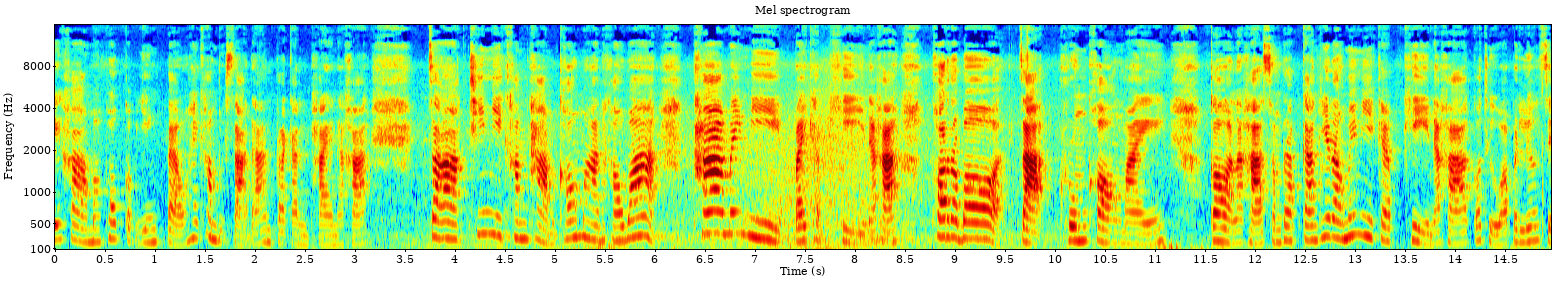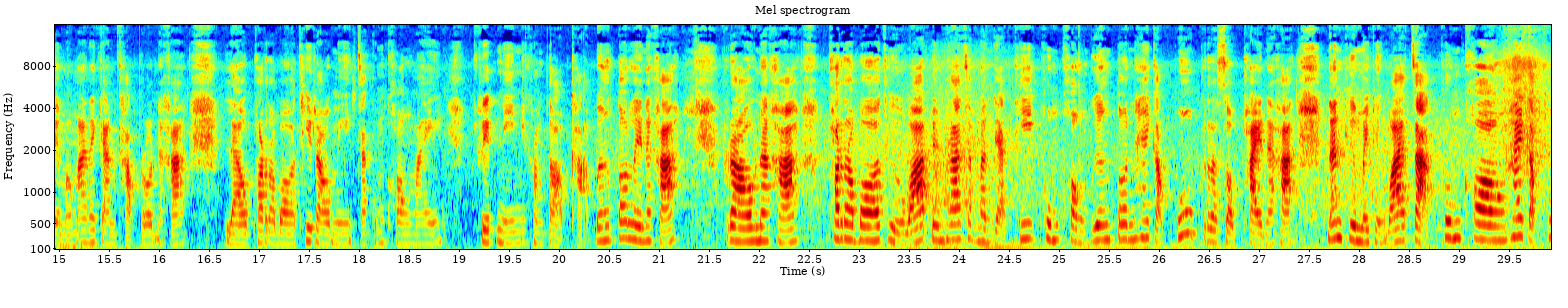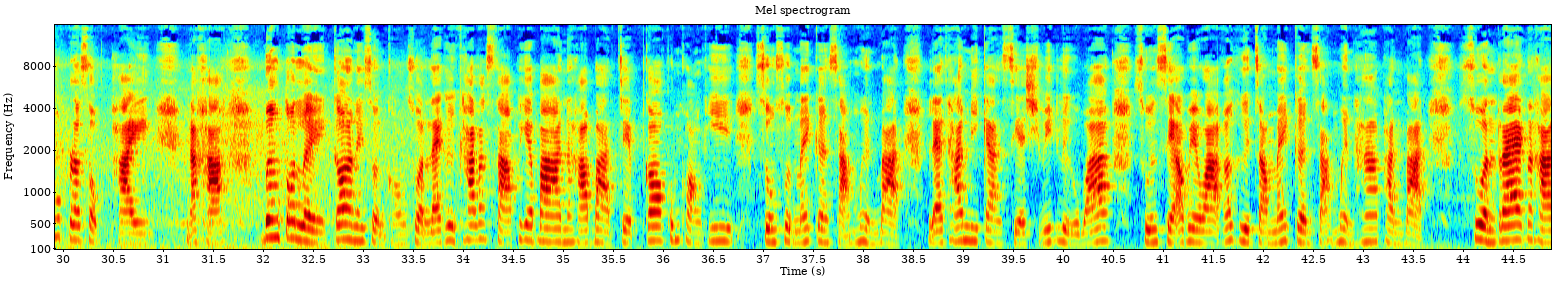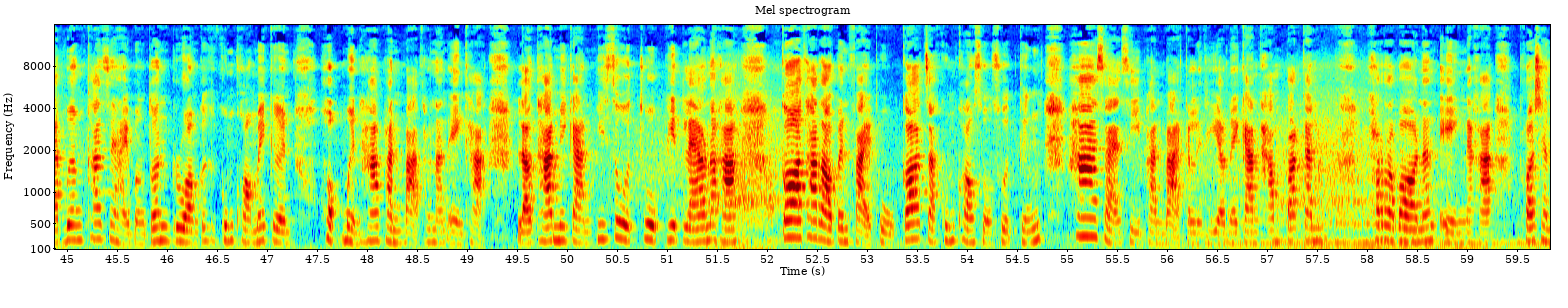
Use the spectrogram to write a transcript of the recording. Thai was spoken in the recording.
ดีค่ะ มาพบกับยิงแป๋วให้คำปรึกษาด้านประกันภัยนะคะ จากที่มีคำถามเข้ามานะคะว่า ถ้าไม่มีใบขับขี่นะคะพรบจะคุ้มครองไหมก็นะคะสำหรับการที่เราไม่มีใบขับขี่นะคะ ก็ถือว่าเป็นเรื่องเสี่ยงมากๆในการขับรถนะคะ แล้วพรบที่เรามีจะคุ้มครองไหมคลิปนี้มีคำตอบค่ะ เบื้องต้นเลยนะคะ เรานะคะพรบถือว่าเป็นพระราชบัญญัติที่คุ้มครองเบื้องต้นให้กับผู้ประสบภัยนะคะ นั่นคือหมายถึงว่าจะคุ้มครองให้กับผู้ประสบภัยนะคะ เบื้องต้นเลยก็ในส่วนของส่วนแรกคือค่ารักษาพยาบาลนะคะ บาดเจ็บก็คุ้มครองที่สูงสุดไม่เกิน 30,000 บาท และถ้ามีการเสียชีวิตหรือว่าสูญเสียอวัยวะก็คือจะไม่เกิน 35,000 บาท ส่วนแรกนะคะ เบื้องค่าเสียหายเบื้องต้นรวมก็คือคุ้มครองไม่เกิน 65,000 บาทเท่านั้นเองค่ะ แล้วถ้ามีการพิสูจน์ถูกผิดแล้วนะคะ ก็ถ้าเราเป็นฝ่ายผูกก็จะคุ้มครองสูงสุดถึง 5 4 0 0 0 บาทกันเลยทีเดียวในการทำประกันพรบนั่นเองนะคะ เพราะฉะนั้น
